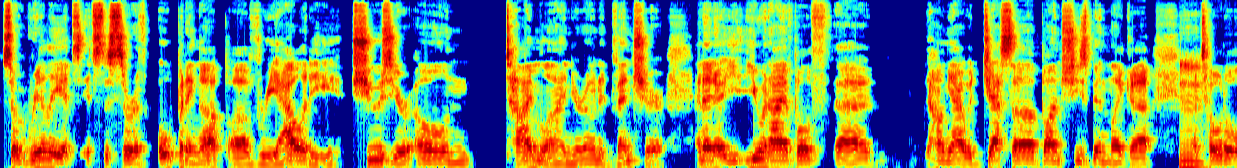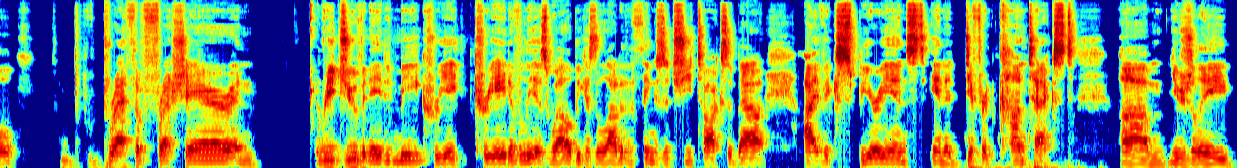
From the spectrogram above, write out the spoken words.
so really it's it's this sort of opening up of reality choose your own timeline your own adventure and i know you, you and i have both uh, hung out with jessa a bunch she's been like a, mm. a hmm. total breath of fresh air and rejuvenated me create creatively as well because a lot of the things that she talks about I've experienced in a different context um, usually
